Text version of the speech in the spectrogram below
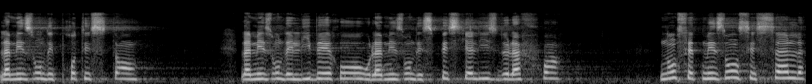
la maison des protestants, la maison des libéraux ou la maison des spécialistes de la foi. Non, cette maison, c'est celle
